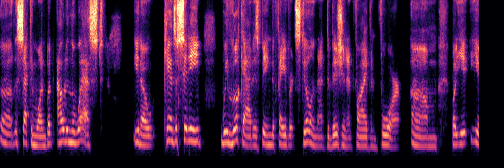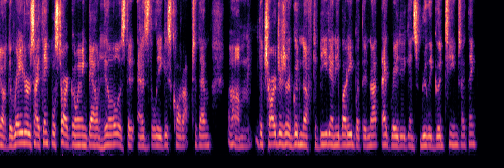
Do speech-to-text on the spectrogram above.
uh, the second one, but out in the West, you know, Kansas City we look at as being the favorite still in that division at five and four. Um, but you, you know the Raiders, I think, will start going downhill as the as the league is caught up to them. Um, the Chargers are good enough to beat anybody, but they're not that great against really good teams. I think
